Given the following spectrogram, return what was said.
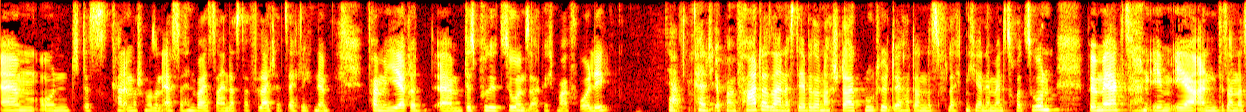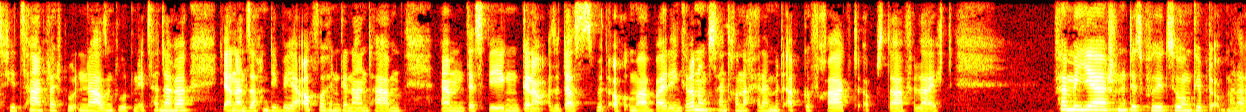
ähm, und das kann immer schon mal so ein erster Hinweis sein, dass da vielleicht tatsächlich eine familiäre ähm, Disposition, sag ich mal, vorliegt. Ja. Kann natürlich auch beim Vater sein, dass der besonders stark blutet. Der hat dann das vielleicht nicht an der Menstruation bemerkt, sondern eben eher an besonders viel Zahnfleischbluten, Nasenbluten etc. Mhm. Die anderen Sachen, die wir ja auch vorhin genannt haben. Ähm, deswegen, genau, also das wird auch immer bei den Gerinnungszentren nachher dann mit abgefragt, ob es da vielleicht familiär schon eine Disposition gibt, ob man da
